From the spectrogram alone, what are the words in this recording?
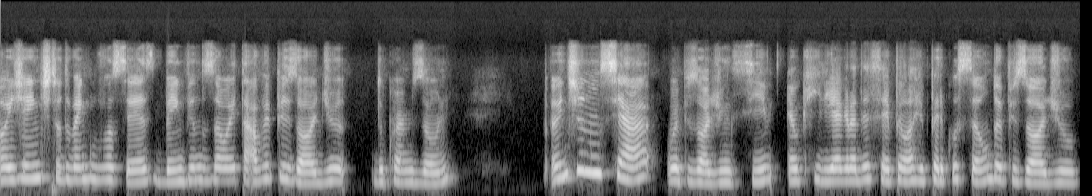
Oi, gente, tudo bem com vocês? Bem-vindos ao oitavo episódio do Crime Zone. Antes de anunciar o episódio em si, eu queria agradecer pela repercussão do episódio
